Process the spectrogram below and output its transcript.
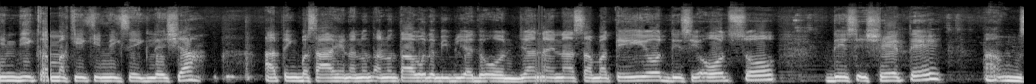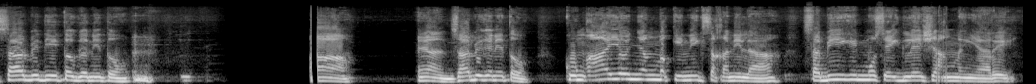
hindi ka makikinig sa iglesia? Ating basahin anong anong tawag ng Biblia doon. Diyan ay nasa Mateo 18, 17. Ang sabi dito ganito. ah, ayan, sabi ganito. Kung ayaw niyang makinig sa kanila, sabihin mo sa iglesia ang nangyari.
